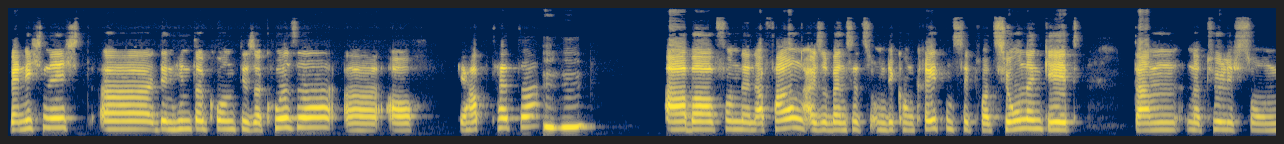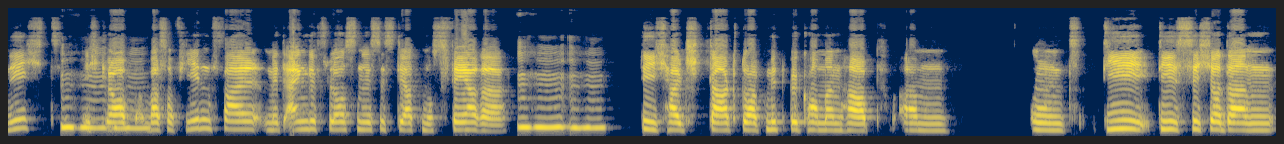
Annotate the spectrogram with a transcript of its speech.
wenn ich nicht äh, den Hintergrund dieser Kurse äh, auch gehabt hätte. Mhm. Aber von den Erfahrungen, also wenn es jetzt um die konkreten Situationen geht, dann natürlich so nicht. Mhm, ich glaube, mhm. was auf jeden Fall mit eingeflossen ist, ist die Atmosphäre, mhm, mhm. die ich halt stark dort mitbekommen habe. Ähm, und die, die ist sicher dann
